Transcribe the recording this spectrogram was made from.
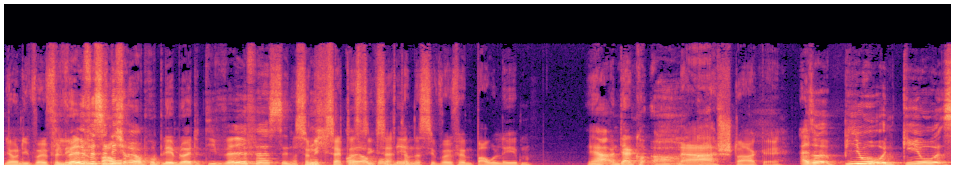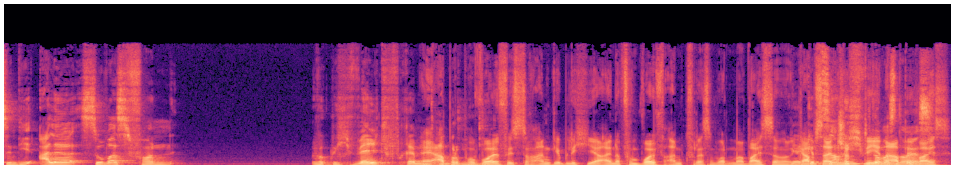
Ja, und die Wölfe Die Wölfe sind Bau. nicht euer Problem, Leute. Die Wölfe sind Hast du nicht nicht gesagt, dass die gesagt Problem. haben, dass die Wölfe im Bau leben? Ja, und dann kommt. Oh. Na, stark, ey. Also Bio und Geo sind die alle sowas von wirklich weltfremd. Ey, apropos die, Wolf, ist doch angeblich hier einer vom Wolf angefressen worden. Man weiß es Ja, nicht. Gab es noch halt schon nicht? DNA-Beweis?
